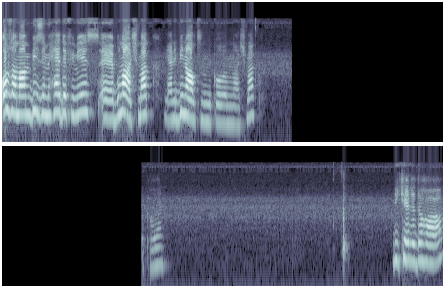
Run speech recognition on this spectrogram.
O zaman bizim hedefimiz e, bunu açmak. Yani 1000 altınlık olanını açmak. Bakalım. Bir kere daha.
